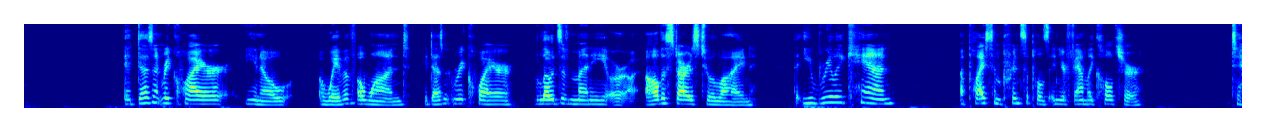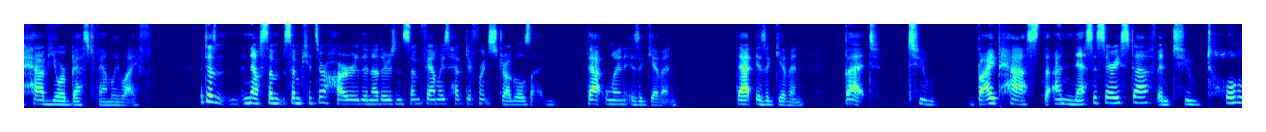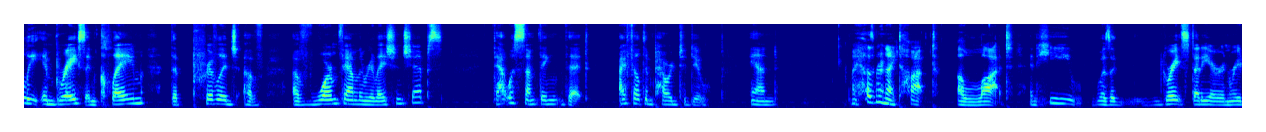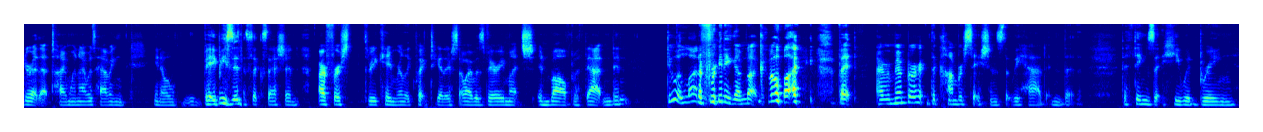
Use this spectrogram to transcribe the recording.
it doesn't require, you know, a wave of a wand. It doesn't require loads of money or all the stars to align that you really can apply some principles in your family culture to have your best family life. It doesn't now some some kids are harder than others and some families have different struggles. That one is a given. That is a given. But to bypass the unnecessary stuff and to totally embrace and claim the privilege of of warm family relationships, that was something that I felt empowered to do. And my husband and I talked a lot, and he was a great studier and reader at that time when I was having, you know, babies in succession. Our first three came really quick together, so I was very much involved with that and didn't do a lot of reading, I'm not going to lie. But I remember the conversations that we had and the the things that he would bring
